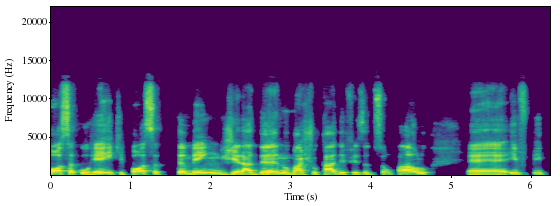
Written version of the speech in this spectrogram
possa correr e que possa também gerar dano, machucar a defesa do São Paulo, é, e, e,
